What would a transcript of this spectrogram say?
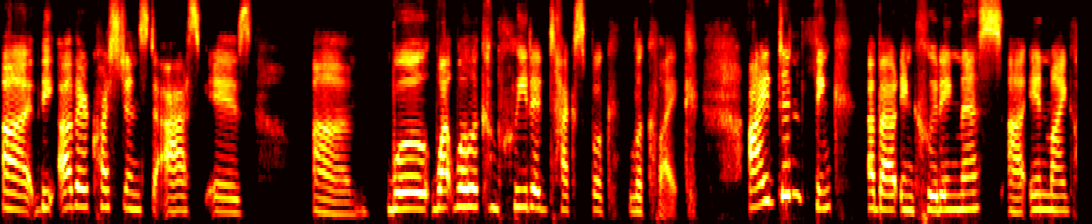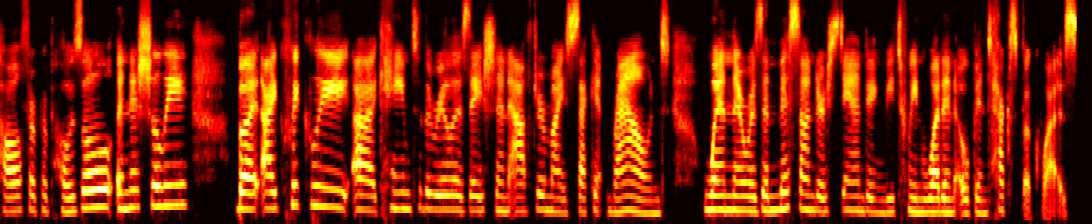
Uh, the other questions to ask is, um, will what will a completed textbook look like? I didn't think about including this uh, in my call for proposal initially, but I quickly uh, came to the realization after my second round when there was a misunderstanding between what an open textbook was.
